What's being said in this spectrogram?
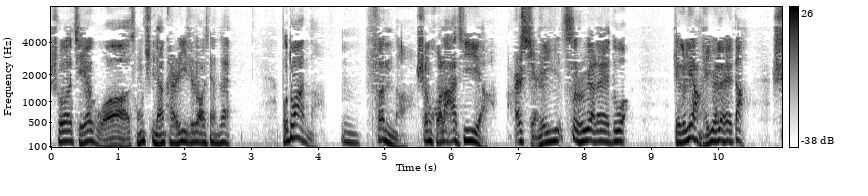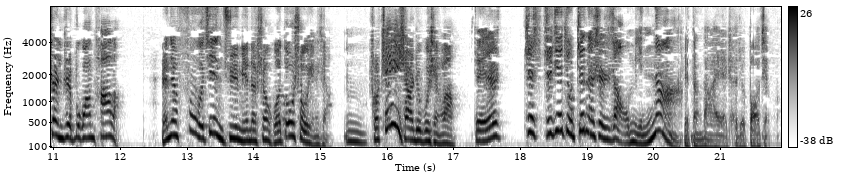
说结果从去年开始一直到现在，不断呢，嗯，粪呐、生活垃圾呀、而且是越次数越来越多，这个量也越来越大，甚至不光他了，人家附近居民的生活都受影响。嗯，说这下就不行了，对，这这直接就真的是扰民呐。这邓大爷这就报警了。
